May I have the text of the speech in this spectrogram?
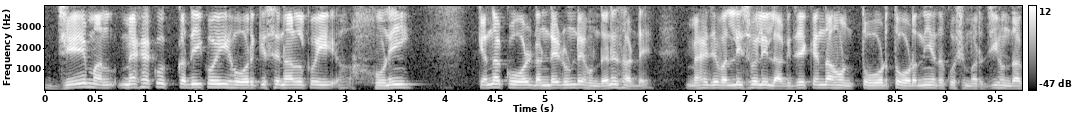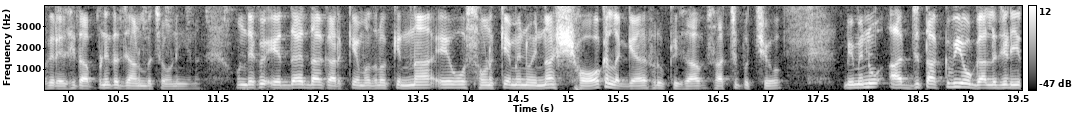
ਜੇ ਮੰਨ, ਮੈਂ ਕਿਹਾ, ਕੋਈ ਕਦੀ ਕੋਈ ਹੋਰ ਕਿਸੇ ਨਾਲ ਕੋਈ ਹੋਣੀ ਕਹਿੰਦਾ ਕੋਲ ਡੰਡੇ ਡੁੰਡੇ ਹੁੰਦੇ ਨੇ ਸਾਡੇ। ਮੈਂ ਕਿਹਾ ਜੇ ਵੱਲੀ ਸਵੇਲੀ ਲੱਗ ਜੇ, ਕਹਿੰਦਾ ਹੁਣ ਤੋੜ ਤੋੜਨੀ ਹੈ ਤਾਂ ਕੁਝ ਮਰਜ਼ੀ ਹੁੰਦਾ, ਫਿਰ ਅਸੀਂ ਤਾਂ ਆਪਣੀ ਤਾਂ ਜਾਨ ਬਚਾਉਣੀ ਹੈ ਨਾ। ਹੁਣ ਦੇਖੋ ਇਦਾਂ ਇਦਾਂ ਕਰਕੇ ਮਤਲਬ ਕਿੰਨਾ ਇਹ ਉਹ ਸੁਣ ਕੇ ਮੈਨੂੰ ਇੰਨਾ ਸ਼ੌਕ ਲੱਗਿਆ ਫਰੂਕੀ ਸਾਹਿਬ, ਸੱਚ ਪੁੱਛਿਓ। ਵੀ ਮੈਨੂੰ ਅੱਜ ਤੱਕ ਵੀ ਉਹ ਗੱਲ ਜਿਹੜੀ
